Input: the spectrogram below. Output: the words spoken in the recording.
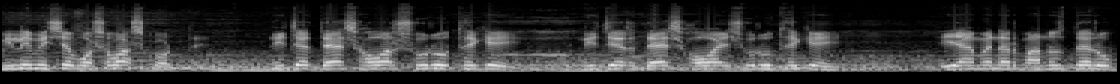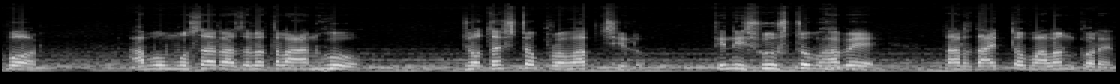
মিলেমিশে বসবাস করতে। নিজের দেশ হওয়ার শুরু থেকেই, নিজের দেশ হওয়ায় শুরু থেকেই ইয়ামেনের মানুষদের উপর আবু মুসার রাজুল্লাহ আনহু যথেষ্ট প্রভাব ছিল। তিনি সুষ্ঠুভাবে তার দায়িত্ব পালন করেন।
